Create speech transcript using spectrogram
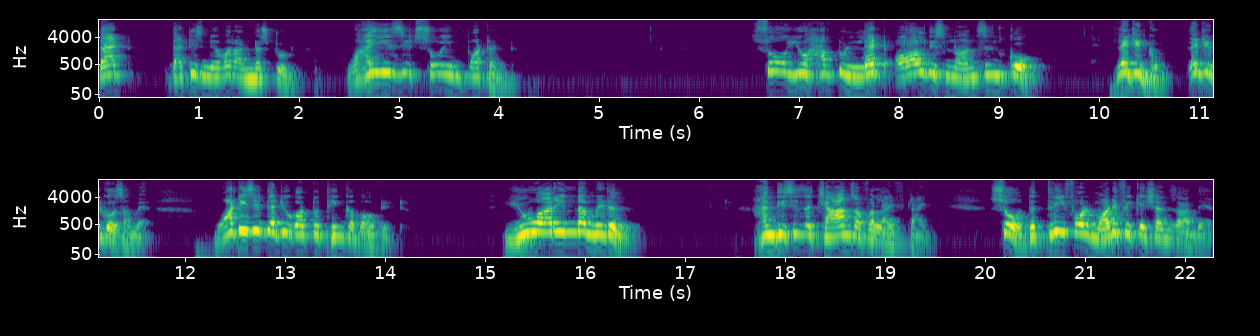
that that is never understood why is it so important so you have to let all this nonsense go let it go let it go somewhere what is it that you got to think about it? You are in the middle. And this is a chance of a lifetime. So the threefold modifications are there.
